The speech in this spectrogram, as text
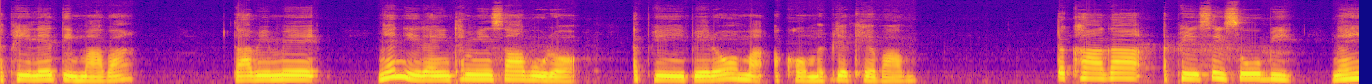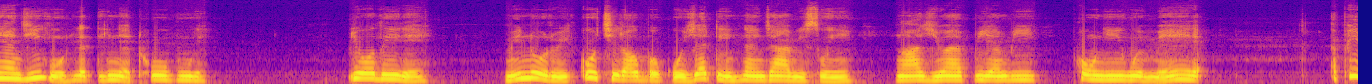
အဖေလည်းတီမှာပါ။ဒါပေမဲ့ညနေတိုင်းထမင်းစားဖို့တော့အဖေဘယ်တော့မှအခေါ်မပြတ်ခဲ့ပါဘူး။တခါကအဖေစိတ်ဆိုးပြီးနန်းရံကြီးကိုလက်သီးနဲ့ထိုးဘူးတယ်။ပြောသေးတယ်မင်းတို့တွေကိုချီတော့ဘုတ်ကိုရက်တီနှိုင်ကြပြီဆိုရင်ငါရွံပြန်ပြီးဖုန်ကြီးဝင့်မယ်တဲ့အဖေ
